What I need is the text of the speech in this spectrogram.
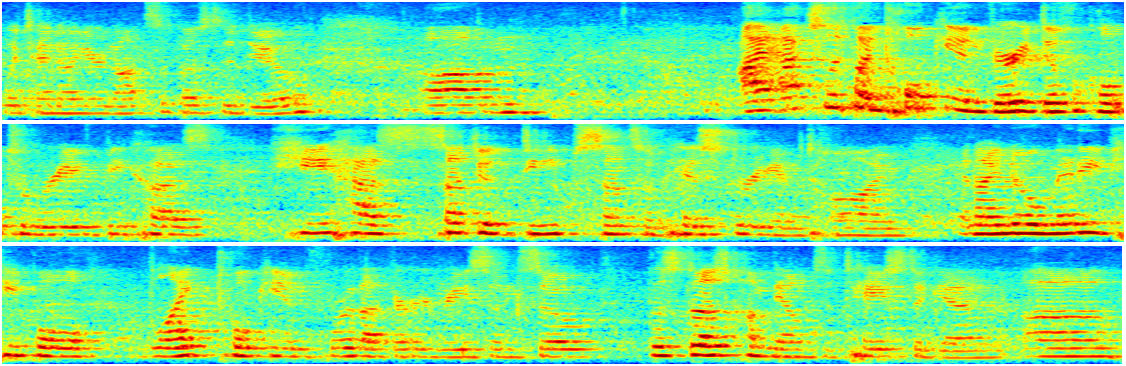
which I know you're not supposed to do. Um, I actually find Tolkien very difficult to read because he has such a deep sense of history and time. And I know many people like Tolkien for that very reason. So this does come down to taste again. Uh,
